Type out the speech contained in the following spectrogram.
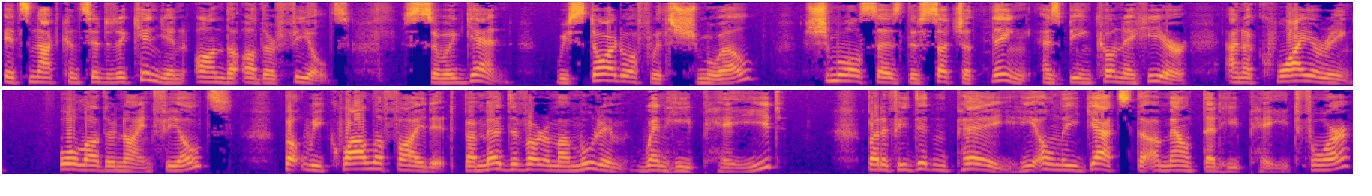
it's not considered a kinyan on the other fields. So again, we start off with Shmuel. Shmuel says there's such a thing as being kona here and acquiring all other nine fields but we qualified it b'medevarim amurim when he paid. But if he didn't pay, he only gets the amount that he paid for.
